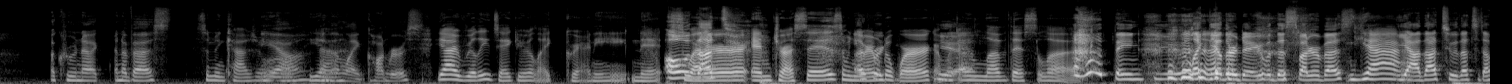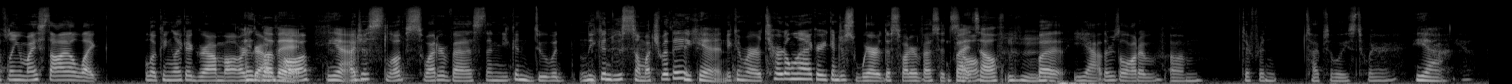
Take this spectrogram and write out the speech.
a crew neck and a vest. Something casual. Yeah. Yeah. And then like Converse. Yeah, I really dig your like granny knit Oh, sweater and dresses when you I wear them to work. I'm like. I love this look. Thank you. like the other day with the sweater vest. Yeah. Yeah, that too. That's definitely my style. Like looking like a grandma or I love grandpa. it. Yeah. I just love sweater vest, and you can do with you can do so much with it. You can. You can wear a turtleneck, or you can just wear the sweater vest itself. By itself. mhm. But yeah, there's a lot of um, different types of ways to wear it. yeah.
